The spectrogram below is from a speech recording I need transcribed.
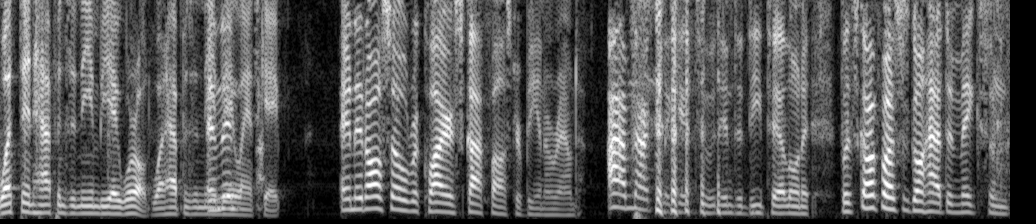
What then happens in the NBA world? What happens in the And NBA then- landscape? And it also requires Scott Foster being around. I'm not going to get too into detail on it, but Scott Foster's going to have to make some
